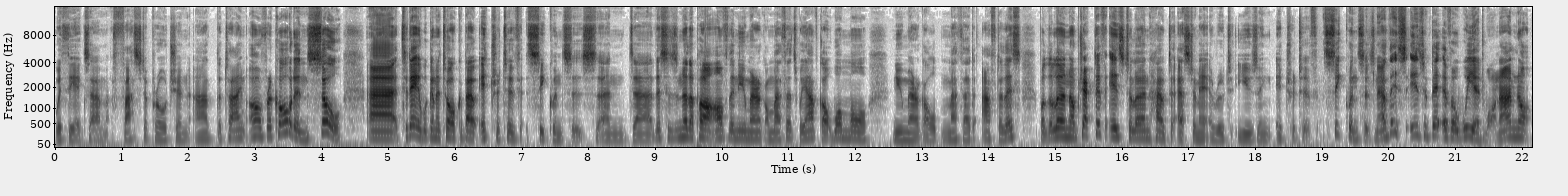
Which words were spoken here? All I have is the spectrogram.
with the exam fast approaching at the time of recording. So uh, today we're going to talk about iterative sequences and uh, this is another part of the numerical methods. We have got one more numerical method after this, but the learn objective is to learn how to estimate a root using iterative sequences. Now this is a bit of a weird one. I'm not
